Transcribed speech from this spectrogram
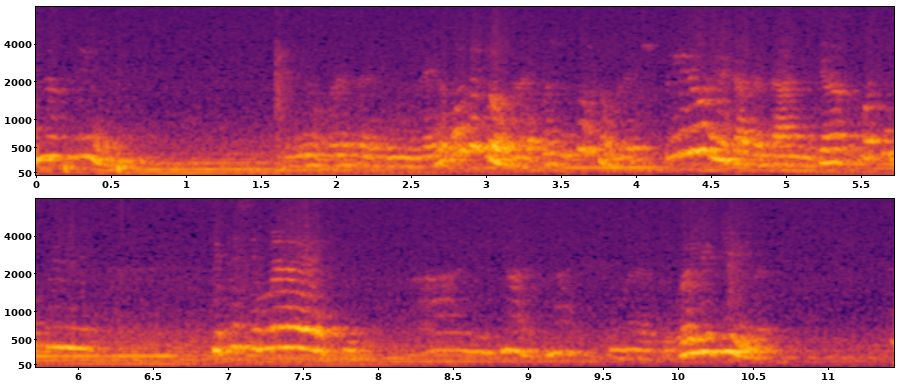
Ένα πλοίο. Λίγο πρέπει μου λέει, εγώ δεν το βλέπω, εσύ πώς το βλέπεις. Πλοίο είναι καπετάνιο και να του πω τι, και τι σημαία έχει. Α, να, να, τη σημαία του, γαλλική είναι. Τι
